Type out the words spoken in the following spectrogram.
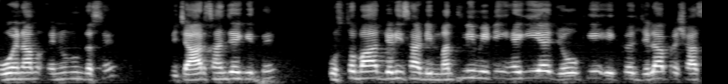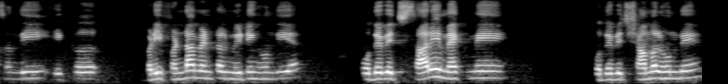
ਉਹ ਇਹਨਾਂ ਇਹਨਾਂ ਨੂੰ ਦੱਸੇ, ਵਿਚਾਰ ਸਾਂਝੇ ਕੀਤੇ। ਉਸ ਤੋਂ ਬਾਅਦ ਜਿਹੜੀ ਸਾਡੀ ਮੰਥਲੀ ਮੀਟਿੰਗ ਹੈਗੀ ਹੈ, ਜੋ ਕਿ ਇੱਕ ਜ਼ਿਲ੍ਹਾ ਪ੍ਰਸ਼ਾਸਨ ਦੀ ਇੱਕ ਬੜੀ ਫੰਡਾਮੈਂਟਲ ਮੀਟਿੰਗ ਹੁੰਦੀ ਹੈ, ਉਹਦੇ ਵਿੱਚ ਸਾਰੇ ਮਹਿਕਮੇ ਉਹਦੇ ਵਿੱਚ ਸ਼ਾਮਲ ਹੁੰਦੇ ਹੈ।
